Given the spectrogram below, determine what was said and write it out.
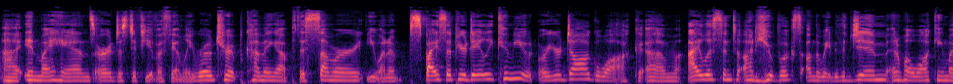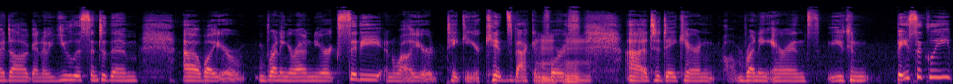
uh, in my hands? Or just if you have a family road trip coming up this summer, you want to spice up your daily commute or your dog walk. Um, I listen to audiobooks on the way to the gym and while walking my dog. I know you listen to them uh, while you're running around New York City and while you're taking your kids back and mm-hmm. forth uh, to daycare and running errands. You can basically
